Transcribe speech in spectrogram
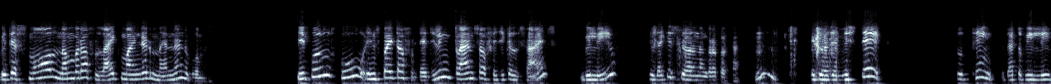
with a small number of like-minded men and women people who in spite of dazzling triumphs of physical science believe ಇದಕ್ಕೆ ಶಿವಾನಂದರ ಕಥ It was a mistake to think that we live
